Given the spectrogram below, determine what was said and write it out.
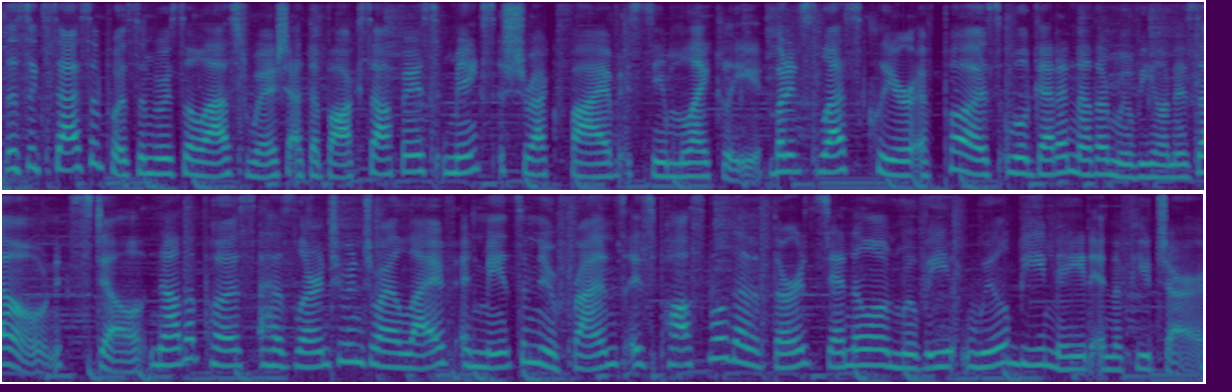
The success of Puss in Boots The Last Wish at the box office makes Shrek 5 seem likely, but it's less clear if Puss will get another movie on his own. Still, now that Puss has learned to enjoy life and made some new friends, it's possible that a third standalone movie will be made in the future.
